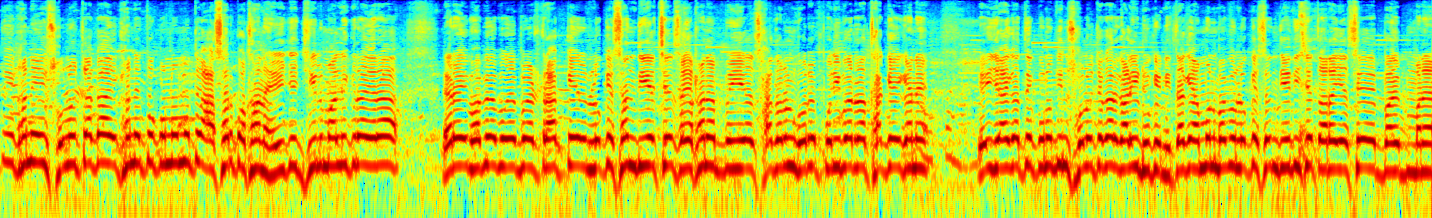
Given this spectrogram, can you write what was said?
তো এখানে এই ষোলো চাকা এখানে তো কোনো মতে আসার কথা নেই। এই যে ঝিল মালিকরা এরা এরা এইভাবে ট্রাককে লোকেশন দিয়েছে এখানে সাধারণ ঘরে পরিবাররা থাকে এখানে। এই জায়গাতে কোনো দিন ষোলো চাকার গাড়ি ঢুকেনি। তাকে এমনভাবে লোকেশন দিয়ে দিয়েছে, তারা এসে মানে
